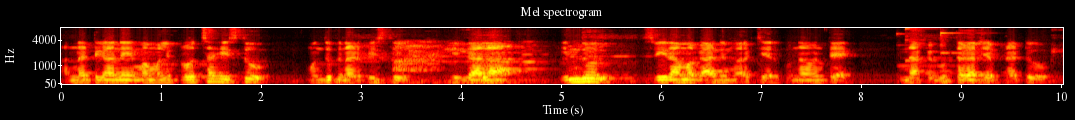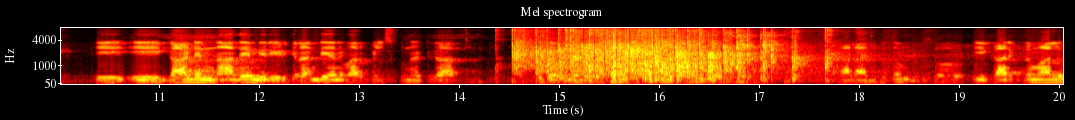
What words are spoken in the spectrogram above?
అన్నట్టుగానే మమ్మల్ని ప్రోత్సహిస్తూ ముందుకు నడిపిస్తూ ఇవాళ ఇందూర్ శ్రీరామ గార్డెన్ వరకు చేరుకున్నామంటే ఇందాక గుప్తా గారు చెప్పినట్టు ఈ ఈ గార్డెన్ నాదే మీరు ఇక్కడికి రండి అని వారు పిలుచుకున్నట్టుగా చాలా అద్భుతం. సో ఈ కార్యక్రమాలు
